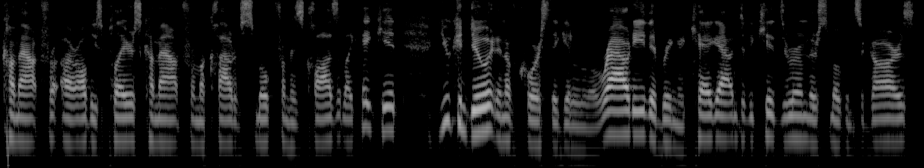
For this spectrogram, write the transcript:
come out for, or all these players come out from a cloud of smoke from his closet, like, "Hey, kid, you can do it." And of course, they get a little rowdy. They bring a keg out into the kids' room. They're smoking cigars.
